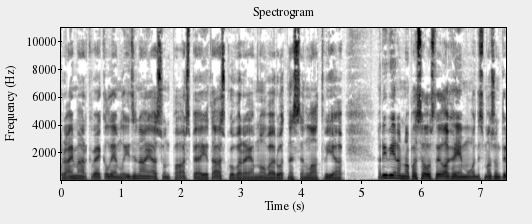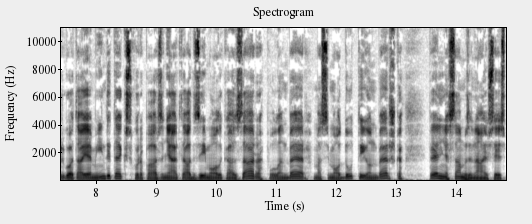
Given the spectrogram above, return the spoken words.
Primark veikaliem līdzinājās un pārspēja tās, ko varējām novērot nesen Latvijā. Arī vienam no pasaules lielākajiem modes mazumtirgotājiem Inditex, kura pārziņā ir tādi zīmoli kā Zara, Pull&Bear, Massimo Dutti un Berška, peļņa samazinājusies.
